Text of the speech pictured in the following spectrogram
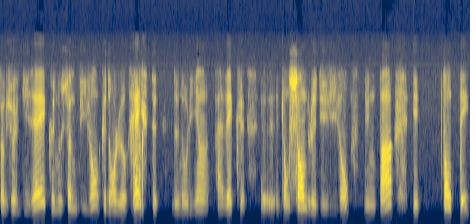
comme je le disais, que nous sommes vivants que dans le reste de nos liens avec euh, l'ensemble du vivant, d'une part, et tenter,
